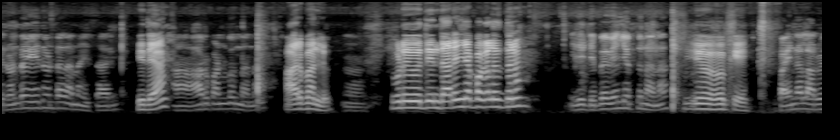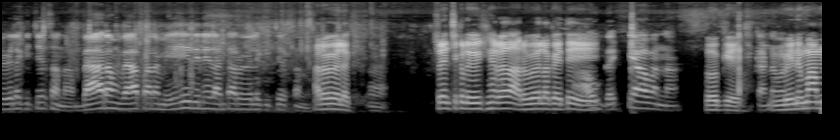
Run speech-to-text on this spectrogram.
రెండో ఈత ఉంటుంది అన్న ఈసారి. ఇదా? ఆరు పండ్లు ఉందన్న. ఆరు పనులు. ఆ. ఇప్పుడు దీని ధర ఏం చెప్పగలుగుతున్నా? ఇది డెబ్బై వేలు చెప్తున్నానా? ఓకే. ఫైనల్ అరవై వేలకి ఇచ్చేస్తాను? బేరం వ్యాపారం ఏది లేదంటే అరవై వేలకి ఇచ్చేస్తాను? అరవై వేలకి. ఫ్రెండ్స్ ఇక్కడ చూసినారు కదా అరవై వేలకి అయితే గట్టి ఆవన్న. ఓకే. మినిమం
